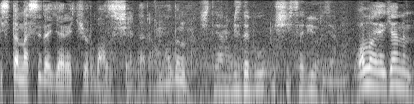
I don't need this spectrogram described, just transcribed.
istemesi de gerekiyor bazı şeyler anladın mı? İşte yani biz de bu işi seviyoruz yani. Vallahi yeğenim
